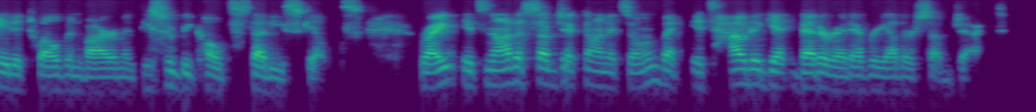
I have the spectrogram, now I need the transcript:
k to 12 environment these would be called study skills right? It's not a subject on its own but it's how to get better at every other subject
